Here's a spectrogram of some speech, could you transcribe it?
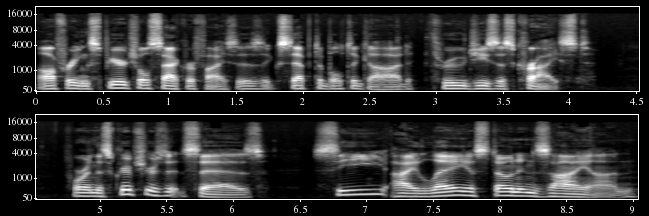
offering spiritual sacrifices acceptable to God through Jesus Christ. For in the Scriptures it says, See, I lay a stone in Zion,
